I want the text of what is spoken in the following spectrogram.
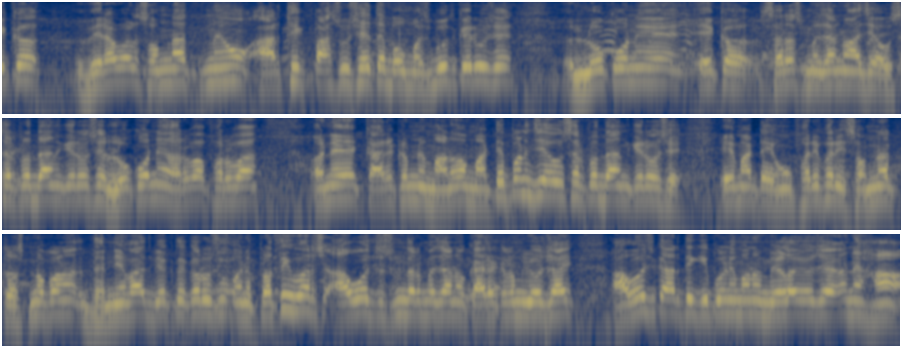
એક વેરાવળ સોમનાથનું આર્થિક પાસું છે તે બહુ મજબૂત કર્યું છે. લોકોને એક સરસ મજાનો આજે અવસર પ્રદાન કર્યો છે. લોકોને હરવા ફરવા અને કાર્યક્રમને માણવા માટે પણ જે અવસર પ્રદાન કર્યો છે, એ માટે હું ફરી ફરી સોમનાથ ટ્રસ્ટનો પણ ધન્યવાદ વ્યક્ત કરું છું અને પ્રતિવર્ષ આવો જ સુંદર મજાનો કાર્યક્રમ યોજાય, આવો જ કાર્તિકી પૂર્ણિમાનો મેળો યોજાય અને હા,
